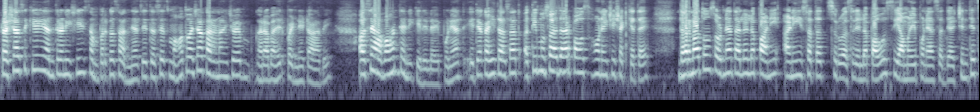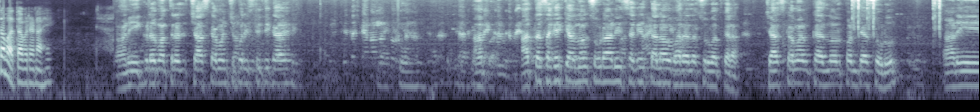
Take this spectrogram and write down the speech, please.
प्रशासकीय यंत्रणेशी संपर्क साधण्याचे तसेच महत्त्वाच्या कारणांशिवाय घराबाहेर पडणे टाळावे असे आवाहन त्यांनी केलेले आहे. पुण्यात येत्या काही तासात अतिमुसळधार पाऊस होण्याची शक्यता आहे. धरणातून सोडण्यात आलेलं पाणी आणि सतत सुरू असलेला पाऊस यामुळे पुण्यात सध्या चिंतेचं वातावरण आहे. आणि इकडं मात्र चास कामांची परिस्थिती काय? आता सगळे कॅनॉल सोडा आणि सगळे तलाव भरायला सुरुवात करा. चास कमान कॅनॉल पण त्या सोडून. आणि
